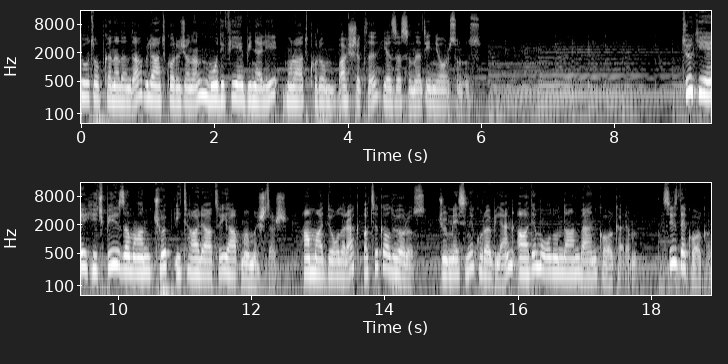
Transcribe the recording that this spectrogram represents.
YouTube kanalında Bülent Korucu'nun Modifiye Binali Murat Kurum başlıklı yazısını dinliyorsunuz. Türkiye hiçbir zaman çöp ithalatı yapmamıştır. Ham madde olarak atık alıyoruz. Cümlesini kurabilen Ademoğlundan ben korkarım. Siz de korkun.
